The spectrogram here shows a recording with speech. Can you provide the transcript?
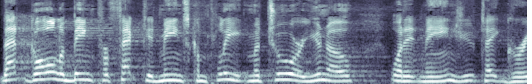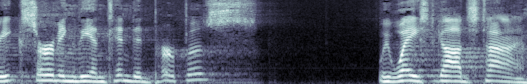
That goal of being perfected means complete, mature. You know what it means. You take Greek, serving the intended purpose. We waste God's time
